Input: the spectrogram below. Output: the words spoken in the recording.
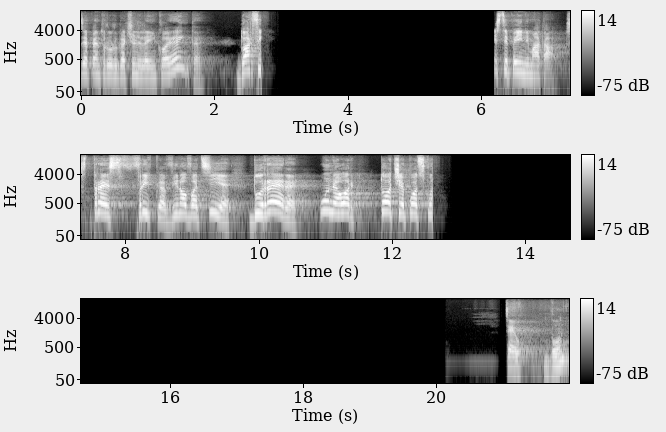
ce pentru rugăciunile incoerente, doar fi este pe inima ta. Stres, frică, vinovăție, durere, uneori tot ce poți spune Dumnezeu bun?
